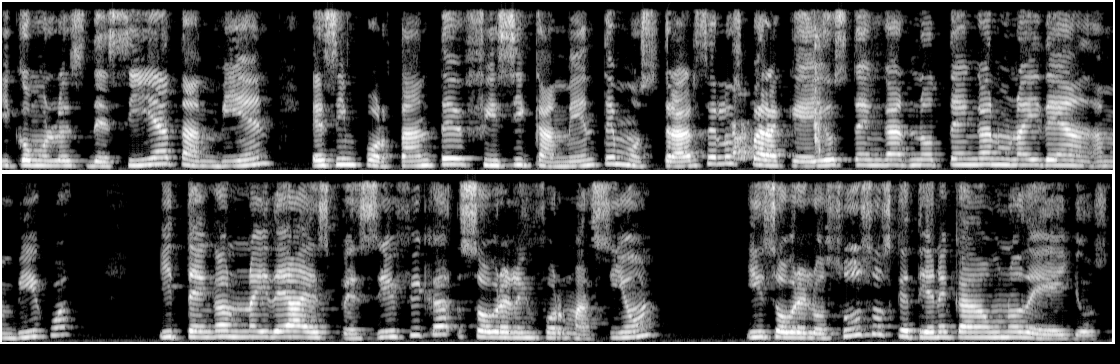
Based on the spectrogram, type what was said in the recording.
y como les decía también es importante físicamente mostrárselos para que ellos tengan no tengan una idea ambigua y tengan una idea específica sobre la información y sobre los usos que tiene cada uno de ellos.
